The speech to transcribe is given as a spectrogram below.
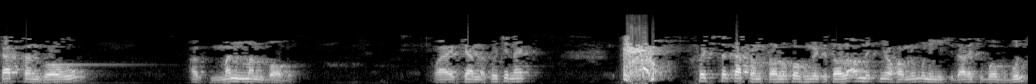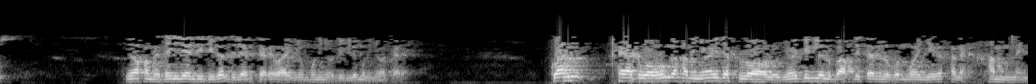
kàttan googu ak man-man boobu waaye kenn ku ci nekk fa ci sa kàttan toll kooku nga ci toll am na ci ñoo xam ne mënuñu ci dara ci boobu bunt ñoo xam ne dañ leen di digal di leen tere waaye ñoom mënuñoo digle mënuñoo tere kon xeet woowu nga xam ne ñooy def loolu ñooy digle lu baax di tere lu bon mooy ñi nga xam ne xam nañ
